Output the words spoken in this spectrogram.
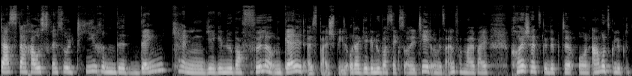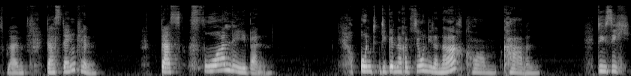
Das daraus resultierende Denken gegenüber Fülle und Geld als Beispiel oder gegenüber Sexualität, um jetzt einfach mal bei Keuschheitsgelübde und Armutsgelübde zu bleiben, das Denken, das Vorleben und die Generation, die danach kam, kamen, die sich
